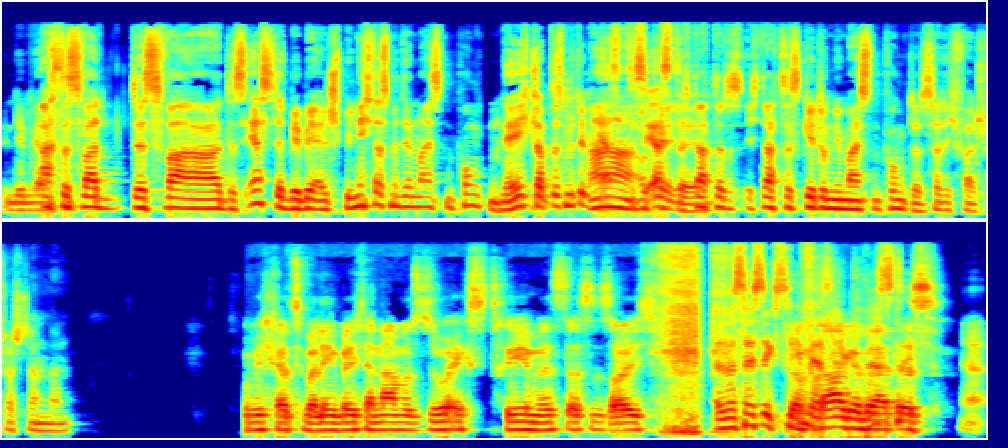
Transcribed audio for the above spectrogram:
in dem ganzen. Ach, das war das war das erste BBL-Spiel, nicht das mit den meisten Punkten. Nee, ich glaube, das mit dem ah, ersten, das okay. erste. Ich dachte, ja. das, ich dachte, es geht um die meisten Punkte. Das hatte ich falsch verstanden dann probiere ich gerade zu überlegen, welcher Name so extrem ist, dass es euch also was heißt extrem eine Frage wert ist. Ja.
